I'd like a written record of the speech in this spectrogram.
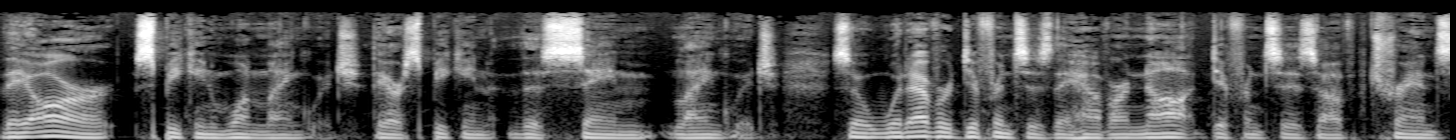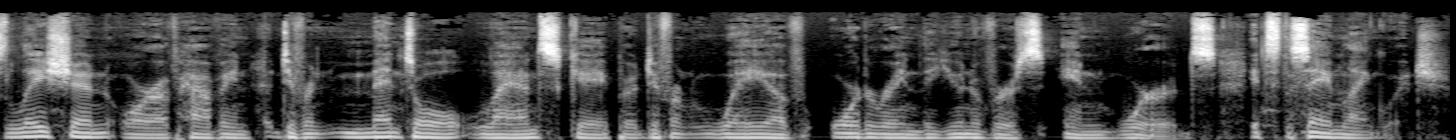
they are speaking one language. They are speaking the same language. So, whatever differences they have are not differences of translation or of having a different mental landscape, a different way of ordering the universe in words. It's the same language.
